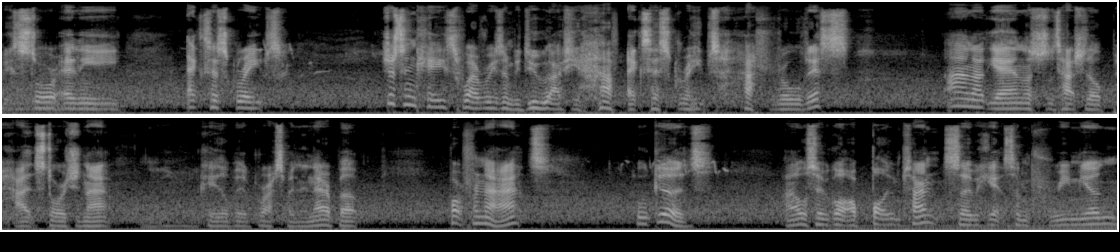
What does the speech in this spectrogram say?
we can store any excess grapes just in case for whatever reason we do actually have excess grapes after all this. And at the end, let's just attach a little pallet storage in that. Okay, a little bit of grasping in there, but apart from that, all good. And also we've got our bottling plant, so we can get some premium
